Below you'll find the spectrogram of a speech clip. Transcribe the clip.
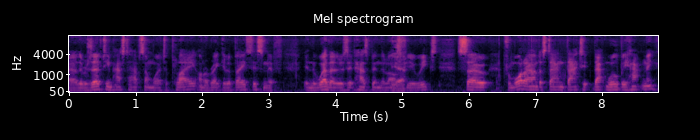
Uh, the reserve team has to have somewhere to play on a regular basis, and if in the weather as it has been the last Yeah. few weeks, so from what I understand, that it, that will be happening.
